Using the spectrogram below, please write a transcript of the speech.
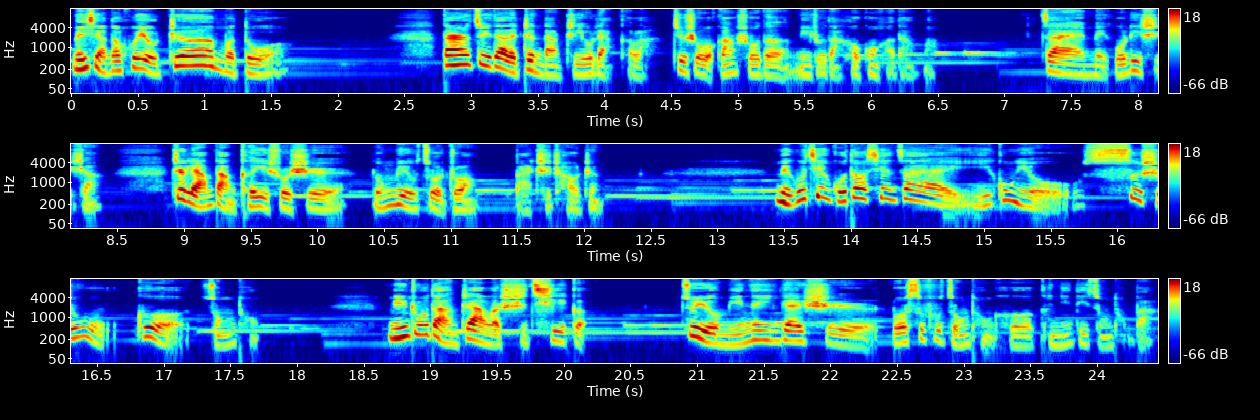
没想到会有这么多？当然，最大的政党只有两个了，就是我刚说的民主党和共和党嘛。在美国历史上，这两党可以说是轮流坐庄，把持朝政。美国建国到现在一共有四十五个总统，民主党占了十七个。最有名的应该是罗斯福总统和肯尼迪总统吧。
